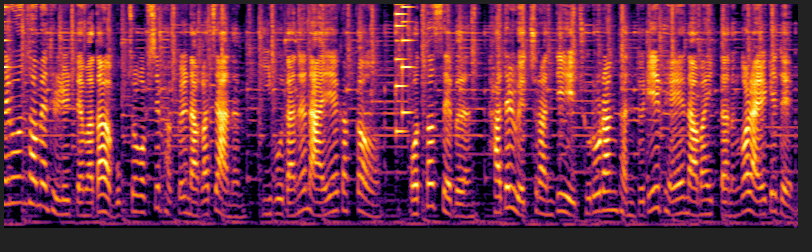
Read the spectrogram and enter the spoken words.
새로운 섬에 들릴 때마다 목적 없이 밖을 나가지 않음. 이보다는 아이에 가까움. 워터세븐. 다들 외출한 뒤 조로랑 단둘이 배에 남아있다는 걸 알게 됨.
